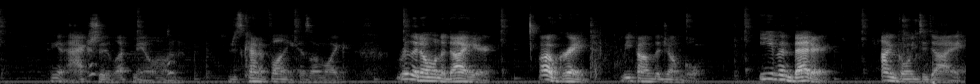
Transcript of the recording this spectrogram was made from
I think it actually left me alone. Which is kind of funny, because I'm like, really don't want to die here. Oh, great. We found the jungle. Even better. I'm going to die.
